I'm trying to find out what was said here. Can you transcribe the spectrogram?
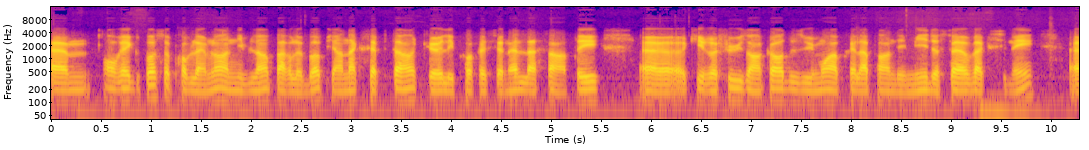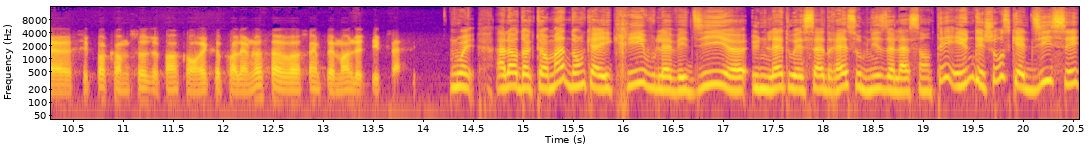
euh, on règle pas ce problème-là en nivelant par le bas puis en acceptant que les professionnels de la santé euh, qui refusent encore 18 mois après la pandémie de se faire vacciner, euh, c'est pas comme ça, je pense qu'on règle ce problème-là, ça va simplement le déplacer. Oui. Alors, Dr Matt, donc, a écrit, vous l'avez dit, euh, une lettre où elle s'adresse au ministre de la Santé. Et une des choses qu'elle dit, c'est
